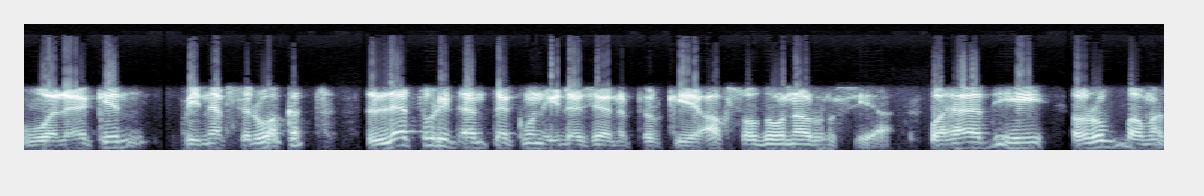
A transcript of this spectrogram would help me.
ولكن بنفس الوقت لا تريد أن تكون إلى جانب تركيا أقصد هنا روسيا وهذه ربما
